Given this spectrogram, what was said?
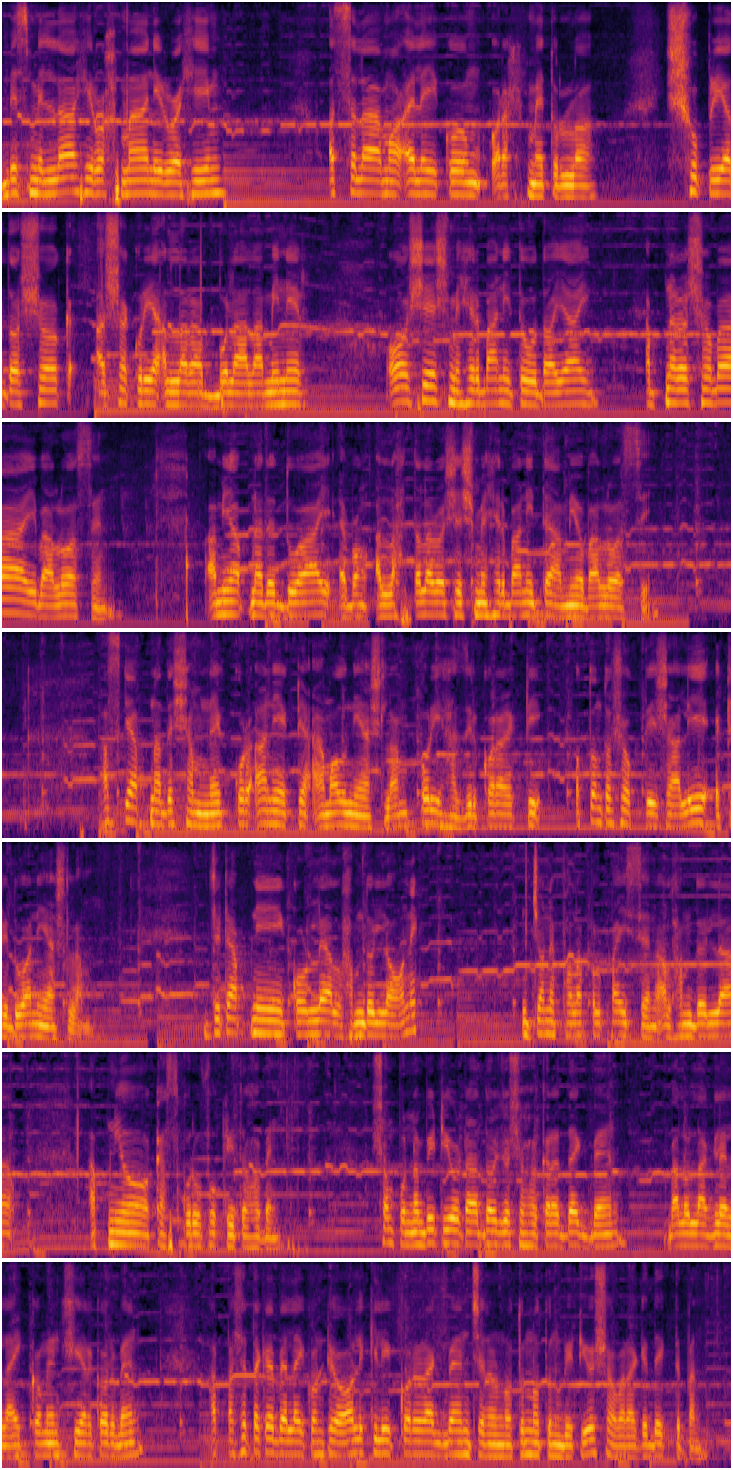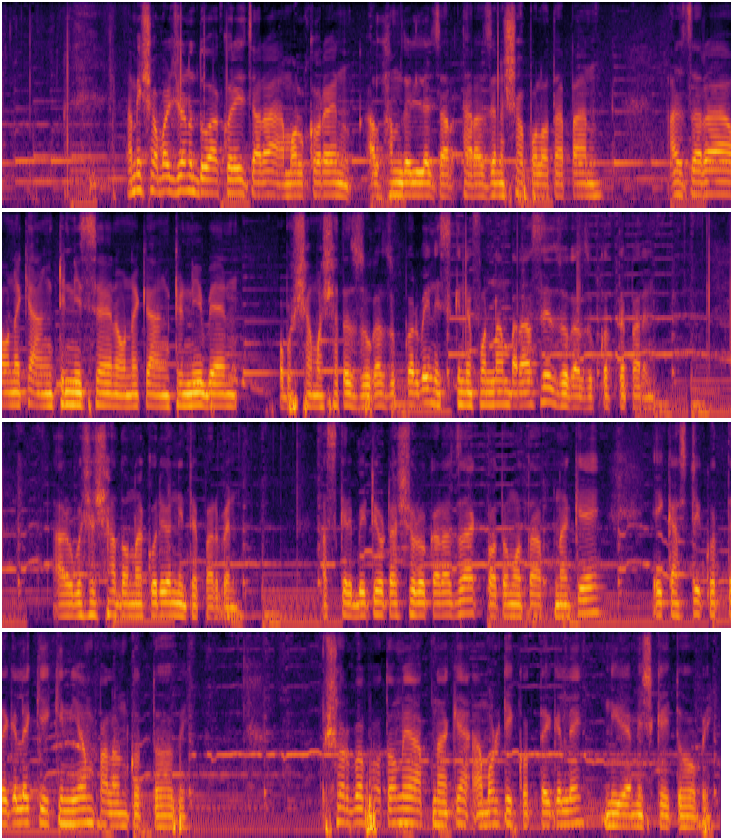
বিসমিল্লাহ রহমান রহিম আসসালামু আলাইকুম রহমতুল্লাহ। সুপ্রিয় দর্শক, আশা করি আল্লাহ রাব্বুল আলমিনের অশেষ মেহরবানি তো দয়ায় আপনারা সবাই ভালো আছেন। আমি আপনাদের দোয়ায় এবং আল্লাহ তালার অশেষ মেহরবানিতে আমিও ভালো আছি। আজকে আপনাদের সামনে কোরআনে একটি আমল নিয়ে আসলাম পরি হাজির করার একটি অত্যন্ত শক্তিশালী একটি দোয়া নিয়ে আসলাম। যেটা আপনি করলে আলহামদুলিল্লাহ অনেক জনে ফলাফল পাইছেন। আলহামদুলিল্লাহ আপনিও কাজ করে উপকৃত হবেন। সম্পূর্ণ ভিডিওটা ধৈর্য সহকারে দেখবেন। ভালো লাগলে লাইক, কমেন্ট, শেয়ার করবেন। আর পাশে থাকা বেল আইকনটি অল ক্লিক করে রাখবেন যেন নতুন নতুন ভিডিও সবার আগে দেখতে পান। আমি সবার জন্য দোয়া করি, যারা আমল করেন, আলহামদুলিল্লাহ তারা যেন সফলতা পান। আর যারা অনেকে আংটি নিছেন, অনেকে আংটি নেবেন, অবশ্যই আমার সাথে যোগাযোগ করবেন। স্ক্রিনে ফোন নাম্বার আছে, যোগাযোগ করতে পারেন। আর অবশ্যই সাধনা করেও নিতে পারবেন। আজকের ভিডিওটা শুরু করা যাক। প্রথমত আপনাকে এই কাজটি করতে গেলে কী কী নিয়ম পালন করতে হবে? সর্বপ্রথমে আপনাকে আমলটি করতে গেলে নিরামিষ খাইতে হবে।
